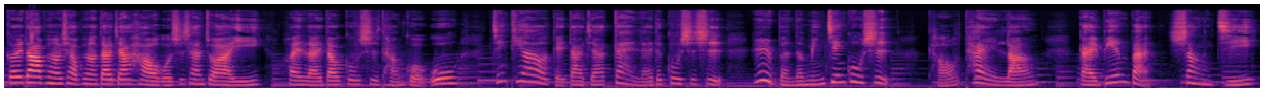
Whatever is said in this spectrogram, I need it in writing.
各位大朋友、小朋友，大家好，我是山竹阿姨，欢迎来到故事糖果屋。今天要给大家带来的故事是日本的民间故事《桃太郎》改编版上集。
